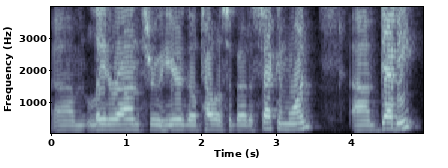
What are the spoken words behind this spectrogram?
um, later on through here, they'll tell us about a second one. Um, Debbie,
